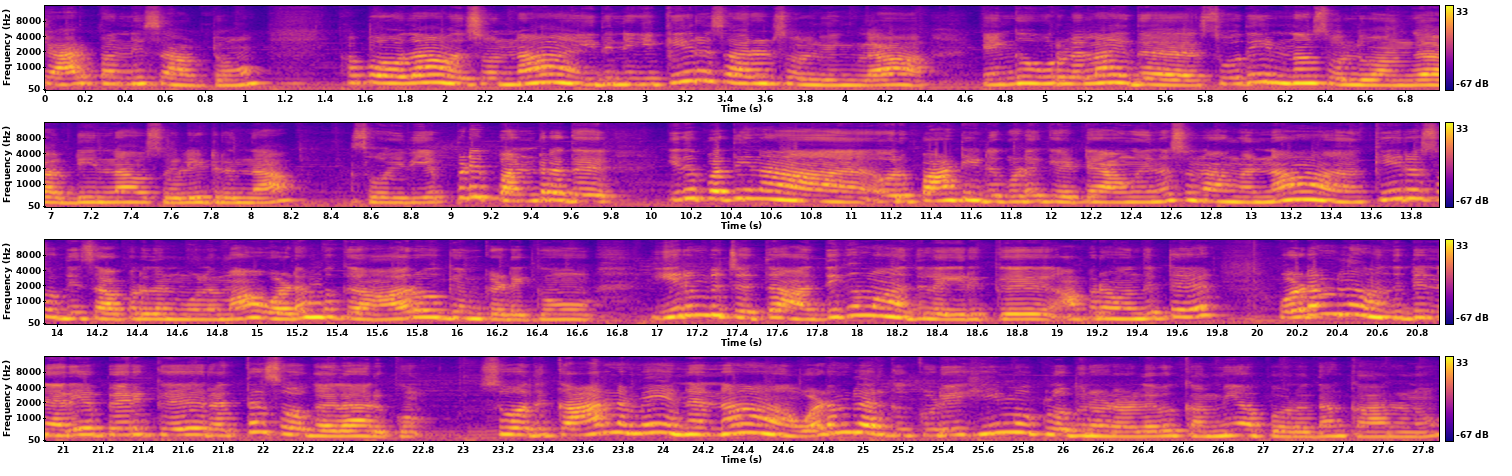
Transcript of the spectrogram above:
ஷேர் பண்ணி சாப்பிட்டோம். அப்போ தான் அவள் சொன்னால் இது நீங்கள் கீரை சாறுன்னு சொல்லுவீங்களா? எங்கள் ஊர்லலாம் இதை சொதின்னு தான் சொல்லுவாங்க. அப்படின்லாம் அவள் சொல்லிட்டு இருந்தா. ஸோ இது எப்படி பண்ணுறது இதை பற்றி நான் ஒரு பாட்டிகிட்ட கூட கேட்டேன். அவங்க என்ன சொன்னாங்கன்னா கீரை சொதி சாப்பிட்றதன் மூலமாக உடம்புக்கு ஆரோக்கியம் கிடைக்கும். இரும்பு சத்து அதிகமாக அதில் இருக்குது அப்புறம் வந்துட்டு உடம்புல வந்துட்டு நிறைய பேருக்கு ரத்த சோகைலாம் இருக்கும். ஸோ அது காரணமே என்னன்னா உடம்புல இருக்கக்கூடிய ஹீமோகுளோபினோட அளவு கம்மியாக போகிறது தான் காரணம்.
